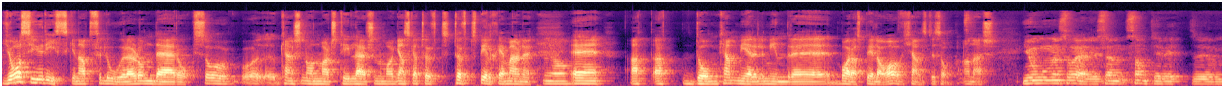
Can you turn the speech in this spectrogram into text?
jag ser ju risken att förlora de där också. Och kanske någon match till här som de har ganska tufft, tufft spelschema här nu. Ja. Eh, att, att de kan mer eller mindre bara spela av känns det som annars. Jo men så är det ju. Sen samtidigt eh,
